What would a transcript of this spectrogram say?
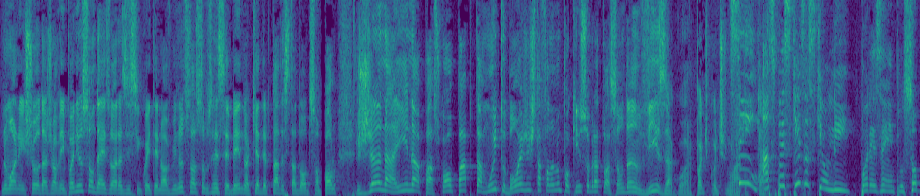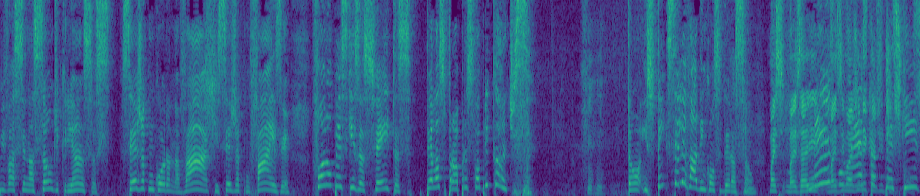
no Morning Show da Jovem Pan News. São 10 horas e 59 minutos. Nós estamos recebendo aqui a deputada estadual de São Paulo, Janaína Pascoal. O papo tá muito bom e a gente está falando um pouquinho sobre a atuação da Anvisa agora. Pode continuar. Sim, deputada. as pesquisas que eu li, por exemplo, sobre vacinação de crianças, seja com Coronavac, seja com Pfizer, foram pesquisas feitas pelas próprias fabricantes. Então, isso tem que ser levado em consideração. Mas, mas aí, Mesmo mas imagine que a gente pesquisas,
